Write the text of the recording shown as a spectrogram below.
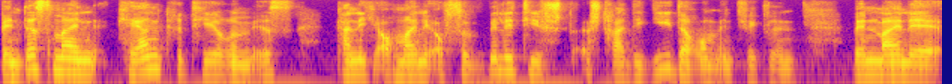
Wenn das mein Kernkriterium ist, kann ich auch meine Observability-Strategie darum entwickeln. Wenn meine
